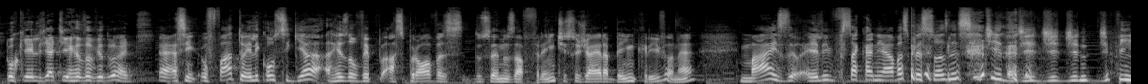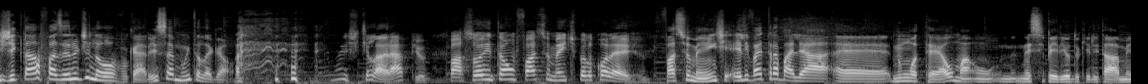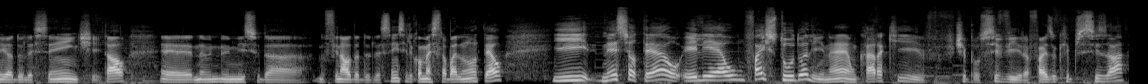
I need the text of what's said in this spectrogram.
porque ele já tinha resolvido antes. É, assim, o fato, ele conseguia resolver as provas dos anos à frente, isso já era bem incrível, né? Mas ele sacaneava as pessoas nesse sentido, de, de, de, de fingir que tava fazendo de novo, cara. Isso é muito legal. Mas que larápio. Passou então facilmente pelo colégio. Facilmente. Ele vai trabalhar é, num hotel, uma, um, nesse período que ele tá meio adolescente e tal, é, no, no, início da. no final da adolescência, ele começa a trabalhar no hotel. E nesse hotel, ele é um faz tudo ali, né? Um cara que, tipo, se vira, faz o que precisar.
